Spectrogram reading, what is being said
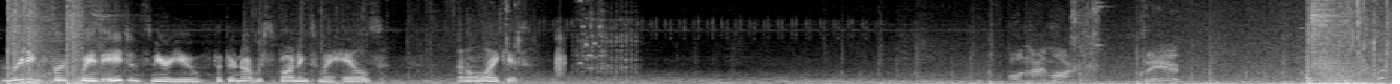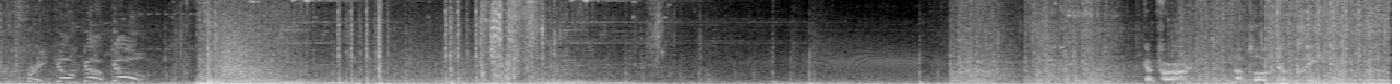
I'm reading first wave agents near you, but they're not responding to my hails. I don't like it. On my mark. Clear. Weapons free. Go, go, go! Confirmed. Upload complete.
